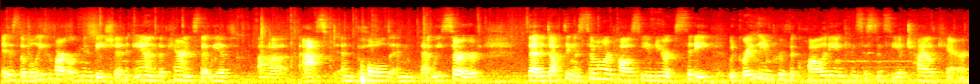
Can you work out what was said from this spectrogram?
It is the belief of our organization and the parents that we have uh, asked and polled and that we serve that adopting a similar policy in New York City would greatly improve the quality and consistency of childcare.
